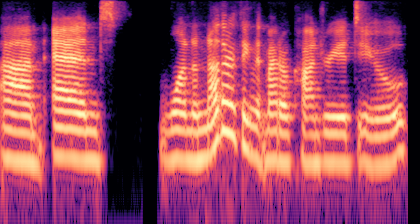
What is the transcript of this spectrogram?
Um, and one another thing that mitochondria do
